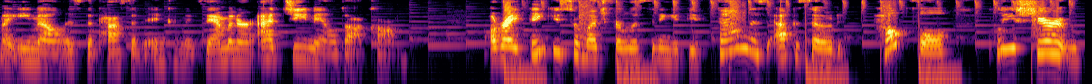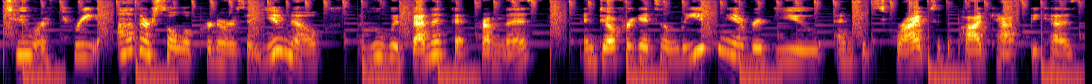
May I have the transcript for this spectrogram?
My email is thepassiveincomeexaminer at gmail.com. All right, thank you so much for listening. If you found this episode helpful, please share it with two or three other solopreneurs that you know who would benefit from this. And don't forget to leave me a review and subscribe to the podcast because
